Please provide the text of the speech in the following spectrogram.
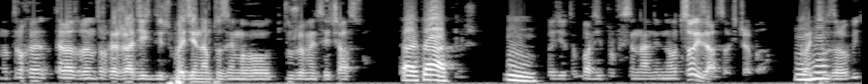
no trochę, teraz będą trochę rzadziej, gdyż będzie nam to zajmowało dużo więcej czasu. Tak, tak. Mm. Będzie to bardziej profesjonalnie, no coś za coś trzeba w końcu Mhm. zrobić.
